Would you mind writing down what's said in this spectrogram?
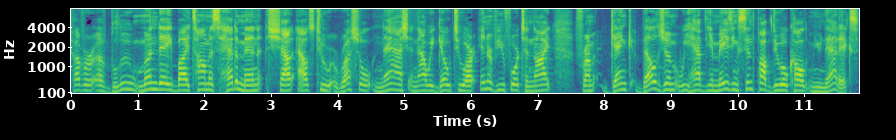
Cover of Blue Monday by Thomas Hedemann. Shout outs to Russell Nash. And now we go to our interview for tonight from Genk, Belgium. We have the amazing synth pop duo called Munatics.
